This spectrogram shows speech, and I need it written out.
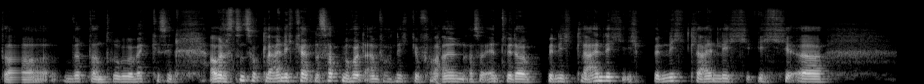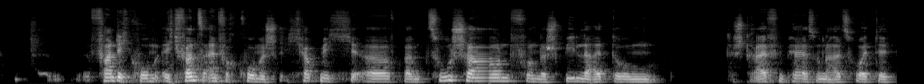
da wird dann drüber weggesehen. Aber das sind so Kleinigkeiten, das hat mir heute einfach nicht gefallen. Also entweder bin ich kleinlich, ich bin nicht kleinlich, ich äh, fand ich komisch, ich fand es einfach komisch. Ich habe mich äh, beim Zuschauen von der Spielleitung des Streifenpersonals heute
